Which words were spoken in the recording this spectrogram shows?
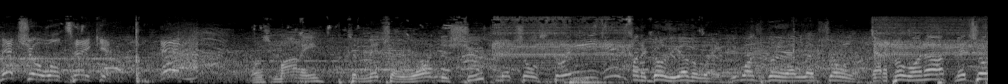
Mitchell will take it. And Osmani to Mitchell. One to shoot. Mitchell's three is going to go the other way. He wants to go to that left shoulder. Got to put one up. Mitchell.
